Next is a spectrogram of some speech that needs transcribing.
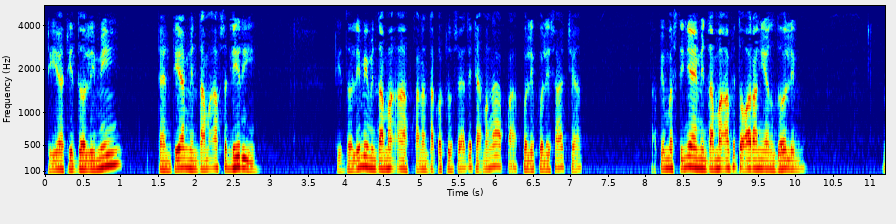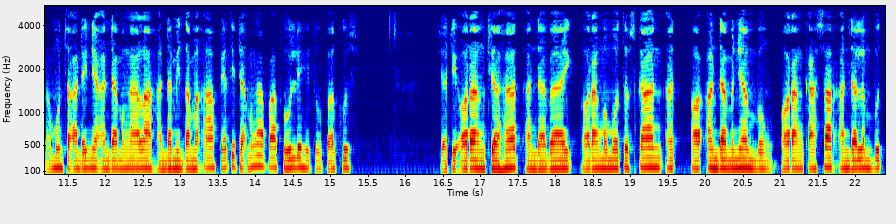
dia didolimi dan dia minta maaf sendiri. Didolimi minta maaf karena takut dosa tidak mengapa, boleh-boleh saja. Tapi mestinya yang minta maaf itu orang yang dolim. Namun seandainya anda mengalah, anda minta maaf, ya tidak mengapa, boleh itu, bagus. Jadi orang jahat, anda baik. Orang memutuskan, anda menyambung. Orang kasar, anda lembut.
